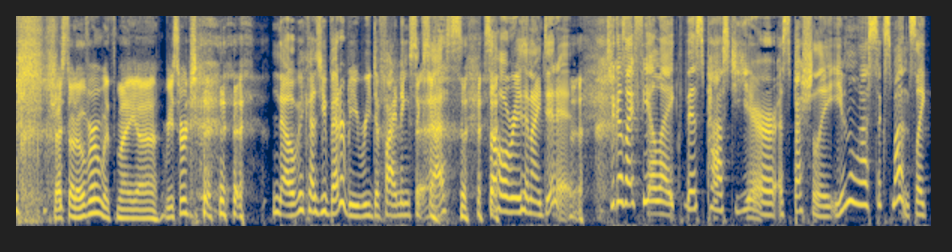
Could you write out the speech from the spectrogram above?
Should I start over with my uh, research? No, because you better be redefining success. It's the whole reason I did it. It's because I feel like this past year, especially even the last six months, like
